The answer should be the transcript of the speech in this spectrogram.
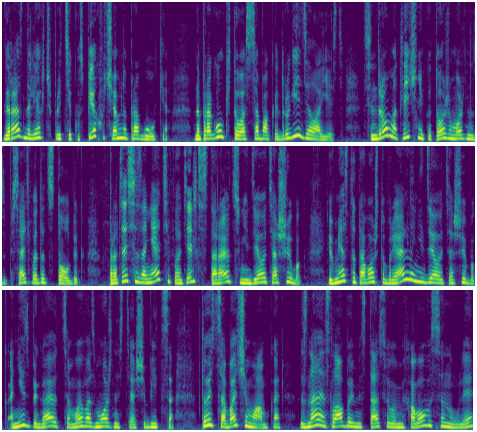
гораздо легче прийти к успеху, чем на прогулке. На прогулке-то у вас с собакой другие дела есть. Синдром отличника тоже можно записать в этот столбик. В процессе занятий владельцы стараются не делать ошибок. И вместо того, чтобы реально не делать ошибок, они избегают самой возможности ошибиться. То есть собачья мамка, зная слабые места своего мехового сынуля,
